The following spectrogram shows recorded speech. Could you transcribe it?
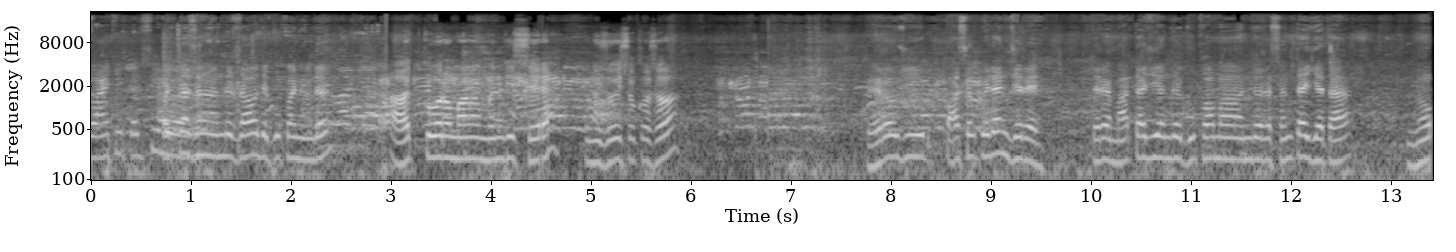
તો અહીંથી પચીસ પચાસ જણા અંદર જાઓ તે ગુફાની અંદર. આ માનવ મંદિર છે. તમે જોઈ શકો છો. ભૈરવજી પાછળ પડ્યા ને જ્યારે ત્યારે માતાજી અંદર ગુફામાં અંદર સંતાઈ ગયા હતા. નવ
